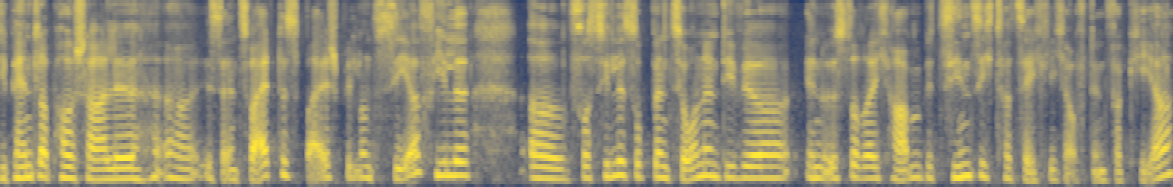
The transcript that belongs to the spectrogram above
die Pendlerpauschale äh, ist ein zweites Beispiel und sehr viele äh, fossile Subventionen, die wir in Österreich haben, beziehen sich tatsächlich auf den Verkehr.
